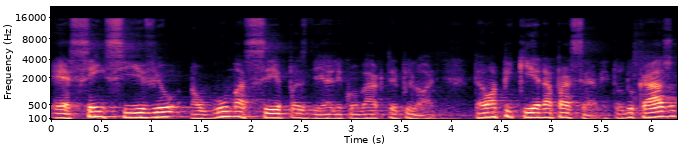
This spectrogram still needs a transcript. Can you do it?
é sensível a algumas cepas de Helicobacter pylori. Então, uma pequena parcela. Em todo caso,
